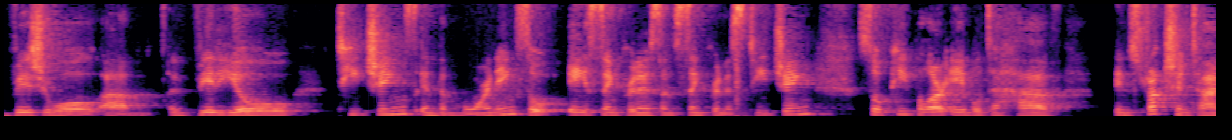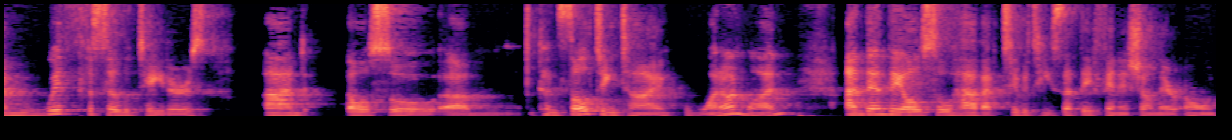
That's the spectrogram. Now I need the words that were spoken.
visual um, video teachings in the morning, so asynchronous and synchronous teaching. So people are able to have instruction time with facilitators and also um, consulting time one on one. And then they also have activities that they finish on their own.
